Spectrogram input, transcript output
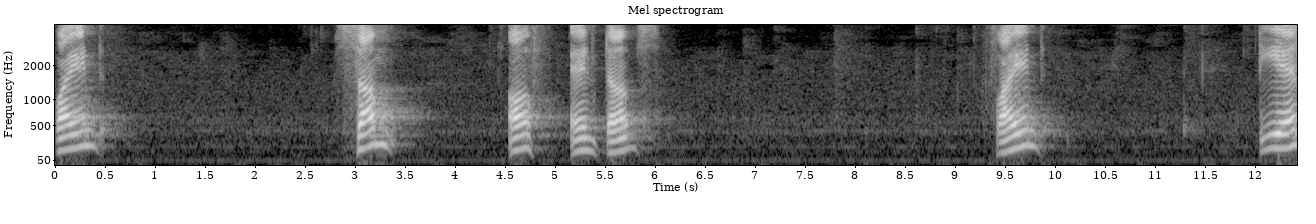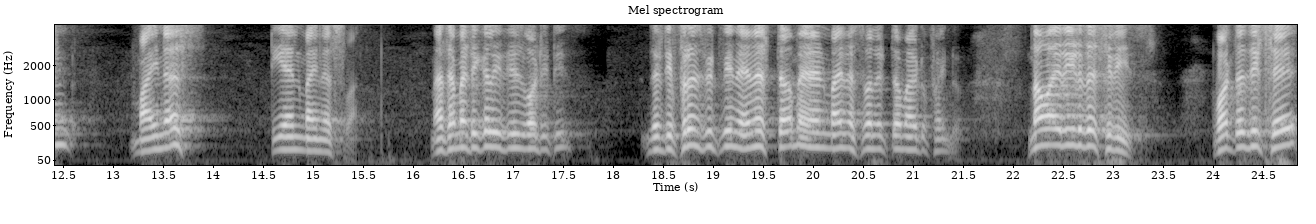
find sum of n terms find Tn minus Tn minus 1. Mathematically, this is what it is. The difference between nth term and n minus 1th term I have to find out. Now I read the series. What does it say?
